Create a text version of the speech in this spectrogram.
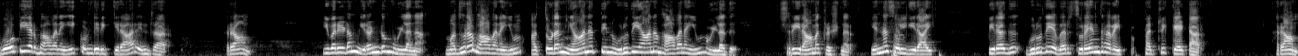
கோபியர் பாவனையை கொண்டிருக்கிறார் என்றார். ராம் இவரிடம் இரண்டும் உள்ளன. மதுர பாவனையும் அத்துடன் ஞானத்தின் உறுதியான பாவனையும் உள்ளது. ஸ்ரீராமகிருஷ்ணர் என்ன சொல்கிறாய்? பிறகு குருதேவர் சுரேந்திரரை பற்றி கேட்டார். ராம்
